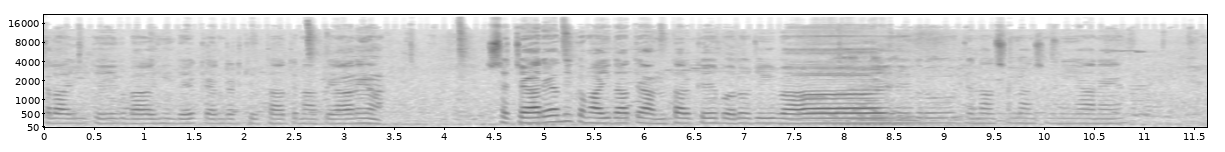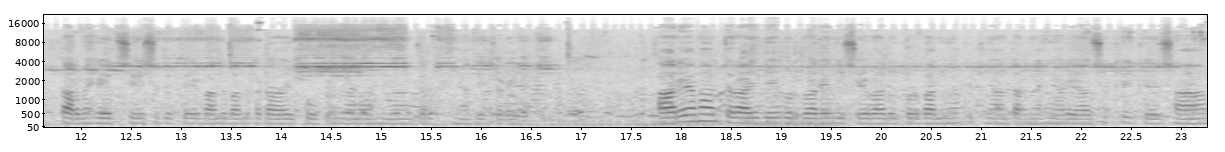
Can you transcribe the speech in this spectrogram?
ਚਲਾਈ, ਤੇਗ ਬਾਹੀ ਦੇ ਕੈਂਡਟ ਕੀਤਾ ਤਿਨਾ ਪਿਆਰਿਆਂ। ਸਚਾਰਿਆਂ ਦੀ ਕਮਾਈ ਦਾ ਧਿਆਨ ਧਰ ਕੇ ਬੋਲੋ ਜੀ, ਵਾਹਿਗੁਰੂ ਜਨਾ ਸੰਨਾਂ ਸੰਗਨੀਆਂ ਨੇ। ਧਰਮ ਹੇਤ ਸ਼ੇਸ਼ ਦਿੱਤੇ, ਬੰਦ ਬੰਦ ਕਟਾਏ, ਖੋਪੜੀਆਂ ਲੋਹੀਆਂ ਚਰਖੀਆਂ ਤੇ ਚੜੇ। ਆਰਿਆਂ ਨਾਲ ਚਰਾਏ ਗਏ ਗੁਰਦੁਆਰਿਆਂ ਦੀ ਸੇਵਾ ਲਈ ਕੁਰਬਾਨੀਆਂ ਕੀਤੀਆਂ ਧਰ ਨਹੀਂ ਹਰਿਆ ਸਿੱਖੇ ਕੇ ਸਾਮ।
